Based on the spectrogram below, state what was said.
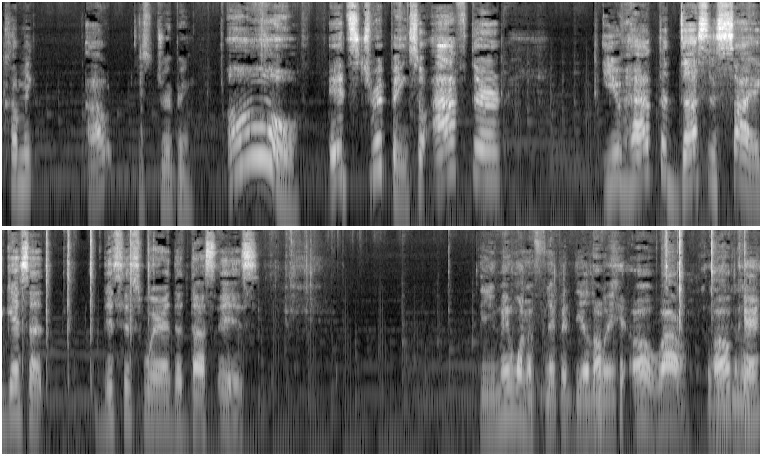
coming out. It's dripping. Oh, it's dripping. So after you've had the dust inside, I guess that this is where the dust is. You may want to flip it the other way. Okay. Oh wow. 'cause it's gonna- Okay.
